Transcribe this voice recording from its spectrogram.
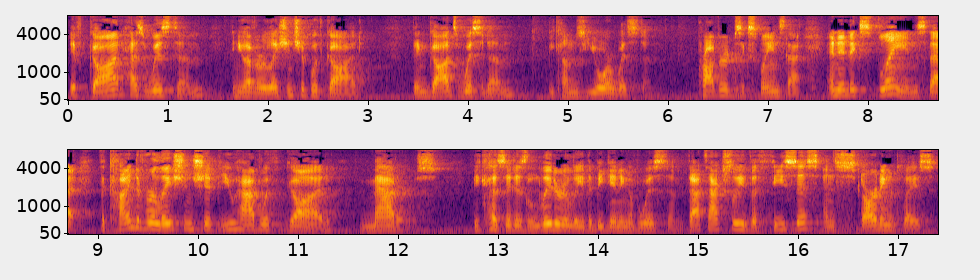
If God has wisdom and you have a relationship with God, then God's wisdom becomes your wisdom. Proverbs explains that. And it explains that the kind of relationship you have with God matters because it is literally the beginning of wisdom. That's actually the thesis and starting place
